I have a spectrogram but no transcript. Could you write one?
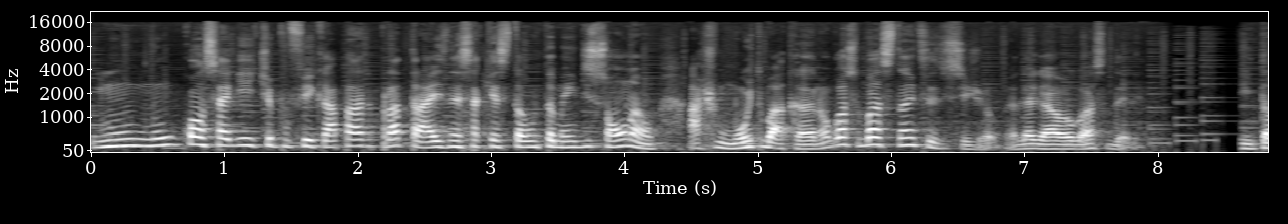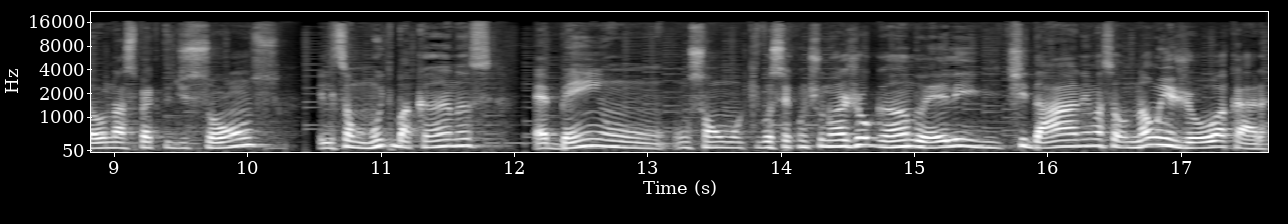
não, não consegue, tipo, ficar para trás nessa questão também de som, não. Acho muito bacana. Eu gosto bastante desse jogo. É legal, eu gosto dele. Então, no aspecto de sons, eles são muito bacanas. É bem um, um som que você continua jogando ele e te dá animação. Não enjoa, cara.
